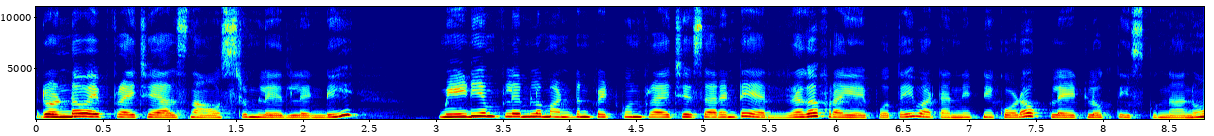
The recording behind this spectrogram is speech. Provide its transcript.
రెండో వైపు ఫ్రై చేయాల్సిన అవసరం లేదులేండి. మీడియం ఫ్లేమ్లో మంటను పెట్టుకొని ఫ్రై చేశారంటే ఎర్రగా ఫ్రై అయిపోతాయి. వాటన్నిటిని కూడా ఒక ప్లేట్లోకి తీసుకున్నాను.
